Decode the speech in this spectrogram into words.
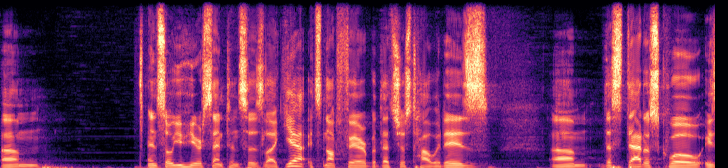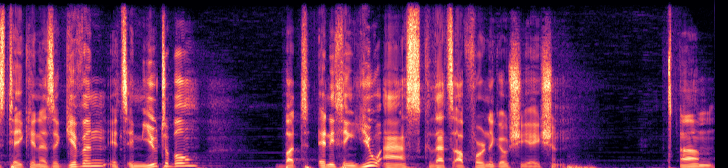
Um, and so you hear sentences like, yeah, it's not fair, but that's just how it is. Um, the status quo is taken as a given, it's immutable, but anything you ask, that's up for negotiation. Um,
